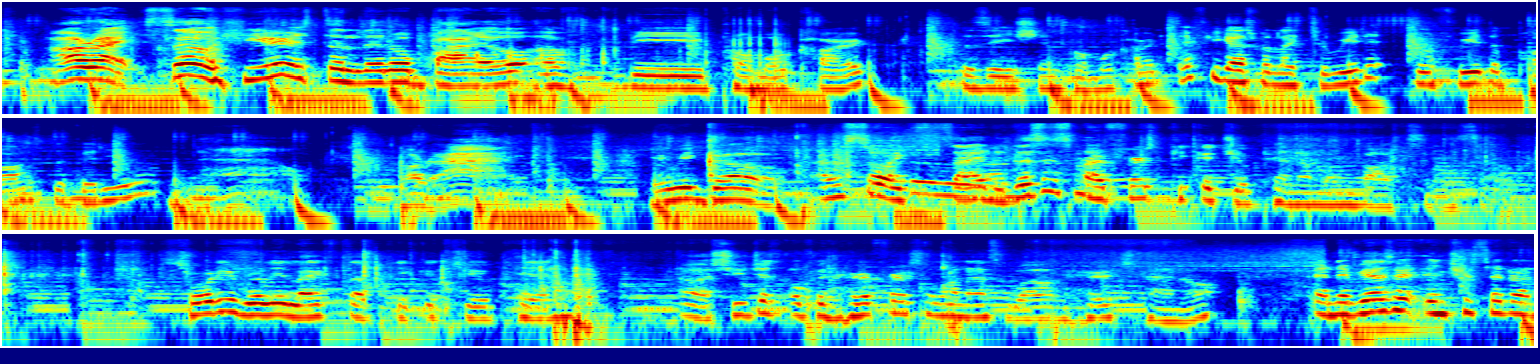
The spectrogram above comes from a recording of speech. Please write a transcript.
all right. So here is the little bio of the promo card, the Zacian promo card. If you guys would like to read it, feel free to pause the video now. All right. Here we go. I'm so excited. This is my first Pikachu pin I'm unboxing. So, Shorty really likes the Pikachu pin. Uh, she just opened her first one as well on her channel. And if you guys are interested on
